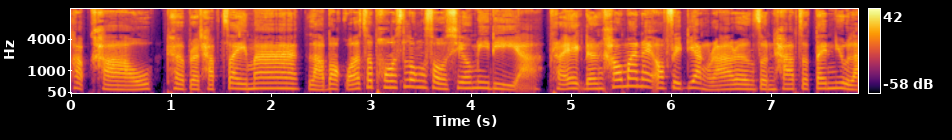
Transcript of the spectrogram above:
คลับเขา เธอประทับใจมากและบอกว่าจะโพสต์ลงโซเชียลมีเดีย พระเอกเดินเข้ามาในออฟฟิศอย่างร่าเริงจนแทบจะเต้นอยู่แล้ว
